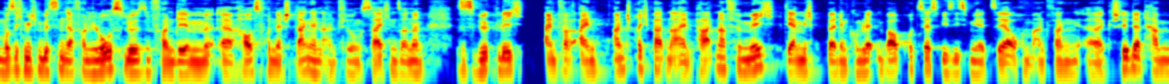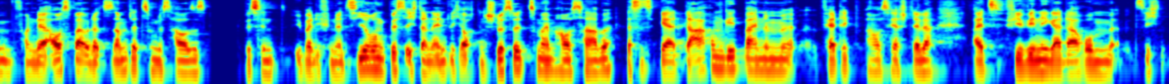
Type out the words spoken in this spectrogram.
muss ich mich ein bisschen davon loslösen von dem äh, Haus von der Stange in Anführungszeichen, sondern es ist wirklich einfach ein Ansprechpartner, ein Partner für mich, der mich bei dem kompletten Bauprozess, wie Sie es mir jetzt ja auch am Anfang äh, geschildert haben, von der Auswahl oder Zusammensetzung des Hauses bis hin über die Finanzierung, bis ich dann endlich auch den Schlüssel zu meinem Haus habe, dass es eher darum geht bei einem Fertighaushersteller, als viel weniger darum, sich einen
